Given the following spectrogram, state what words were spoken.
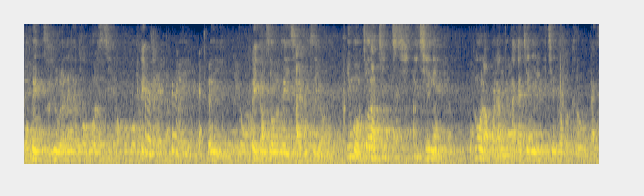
我被植入了那个透过系统，透过倍增可以可以有。被动收入可以财富自由，因为我做到第第七年，我跟我老婆两个人大概建立了一千多个客户，但是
